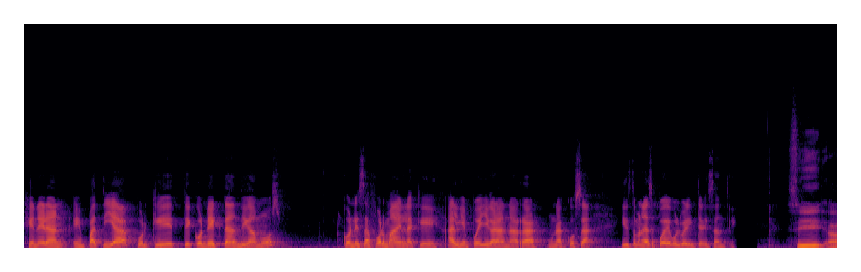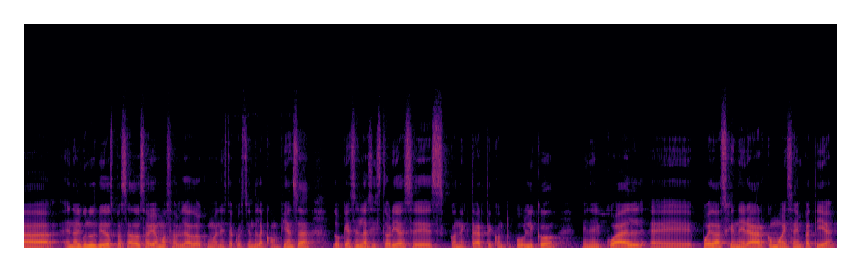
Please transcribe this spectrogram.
generan empatía porque te conectan, digamos, con esa forma en la que alguien puede llegar a narrar una cosa y de esta manera se puede volver interesante. Sí, ah, en algunos videos pasados habíamos hablado como en esta cuestión de la confianza. Lo que hacen las historias es conectarte con tu público en el cual eh, puedas generar como esa empatía.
